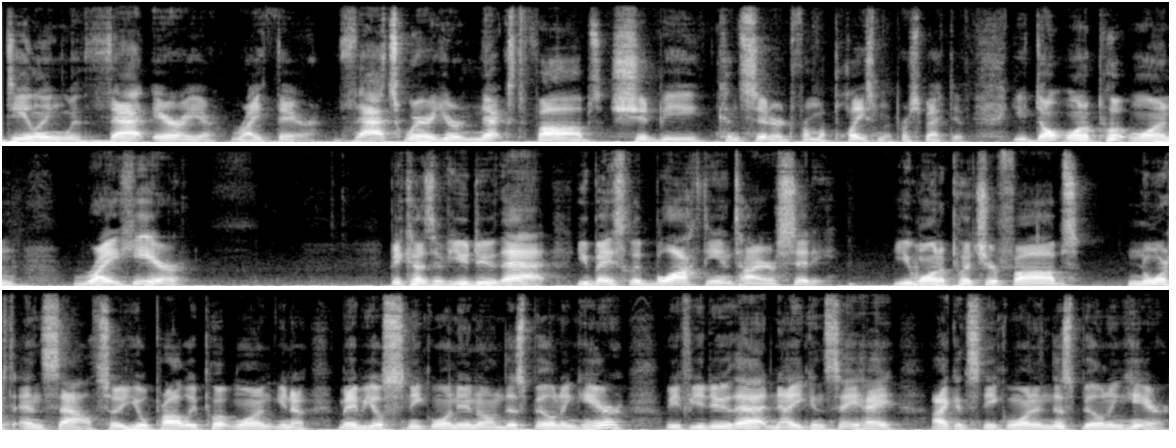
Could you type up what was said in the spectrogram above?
dealing with that area right there. That's where your next fobs should be considered from a placement perspective. You don't want to put one right here because if you do that, you basically block the entire city. You want to put your fobs north and south. So you'll probably put one, you know, maybe you'll sneak one in on this building here. If you do that, now you can say, hey, I can sneak one in this building here.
